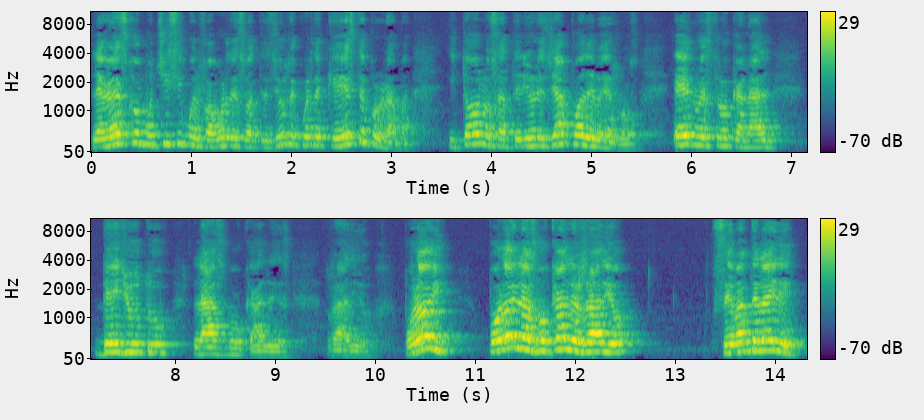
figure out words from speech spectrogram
le agradezco muchísimo el favor de su atención, recuerde que este programa y todos los anteriores ya puede verlos en nuestro canal de YouTube Las Vocales Radio. Por hoy, por hoy las Vocales Radio se van del aire.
